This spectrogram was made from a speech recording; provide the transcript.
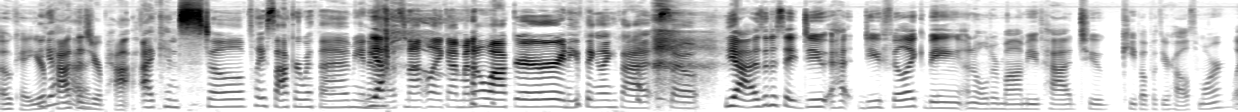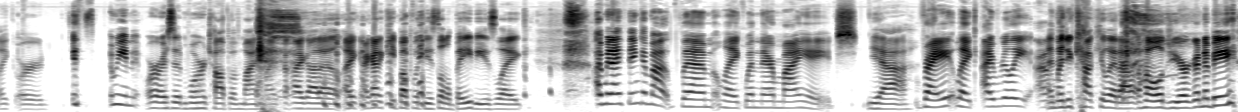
okay. Your yeah. path is your path. I can still play soccer with them. You know, yeah. it's not like I'm in a walker or anything like that. So yeah, I was gonna say, do you do you feel like being an older mom, you've had to keep up with your health more, like, or it's i mean or is it more top of mind like i gotta like i gotta keep up with these little babies like i mean i think about them like when they're my age. Yeah. Right? Like i really I'm and like, then you calculate out how old you're gonna be.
